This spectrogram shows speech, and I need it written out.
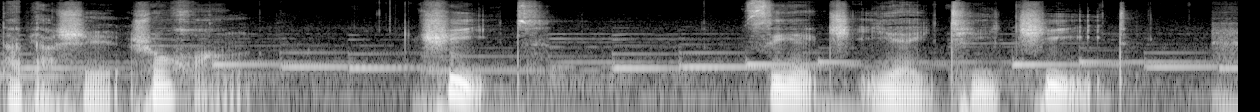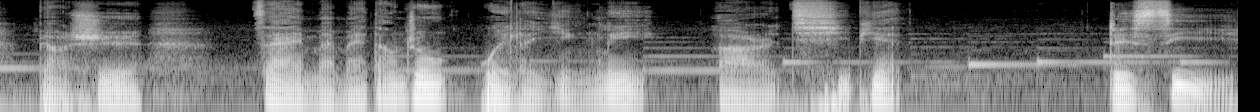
它表示说谎；cheat。C H E A T cheat，表示在买卖当中为了盈利而欺骗；deceive。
